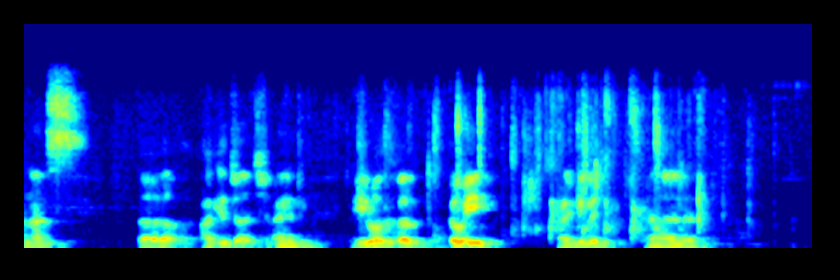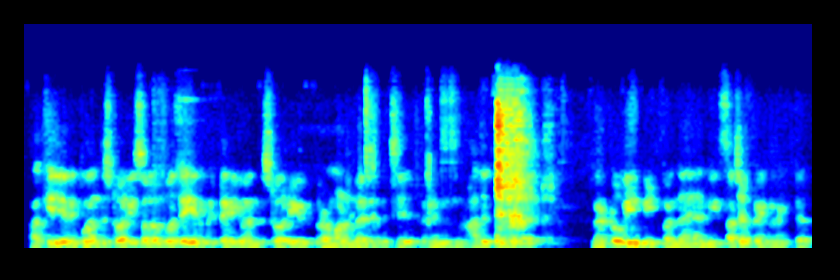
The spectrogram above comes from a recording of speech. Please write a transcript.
Anas Akhil George and hero Kavi Milan Akhil எனக்கு வந்து ஸ்டோரி சொல்லும் போதே எனக்கு தெரியும் அந்த ஸ்டோரி பிரமாணமாக இருந்துச்சு. அதுக்கு நான் டோவி மீட் பண்ணேன். நீ such a fine actor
